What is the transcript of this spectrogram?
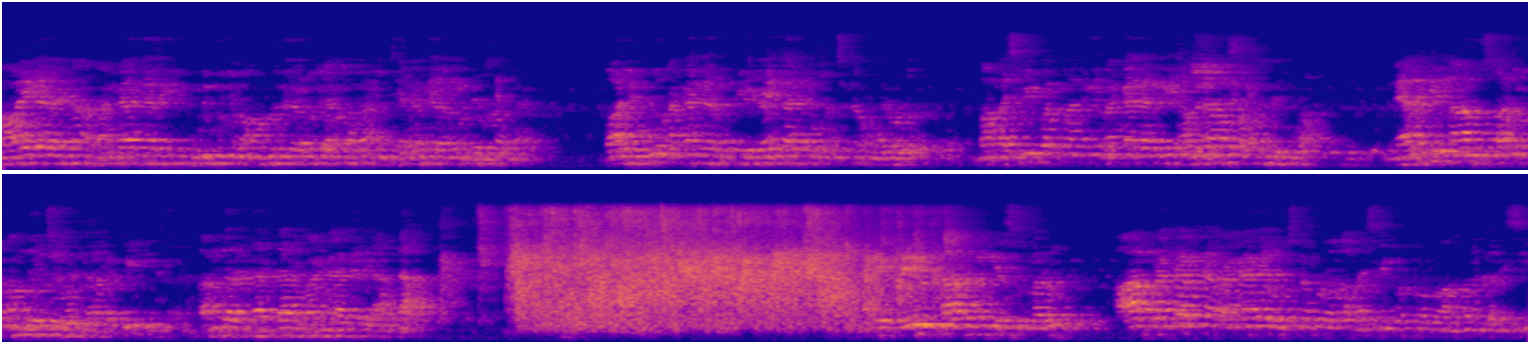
మావయ్య గారు రంగా గారి గుడి పూజ అమ్ముడు గారు ఎర్రమూడి జగన్ గారు ఉండేవారు. వాళ్ళు ఎప్పుడు రంగా గారు ఇరవై తారీఖు వచ్చిన ఉండేవాడు. మా మచిలీపట్నానికి రంగా గారికి అవగాహన సంబంధం ఎక్కువ. నెలకి నాలుగు సార్లు మందులు వచ్చేవాడు కాబట్టి అందరు గడ్డ రంగా గారి అడ్డ. పేరు సాధన చేస్తున్నారు ఆ ప్రకారంగా రంగా రంగాగా వచ్చినప్పుడల్లా మచిలీపట్నంలో అందరూ కలిసి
